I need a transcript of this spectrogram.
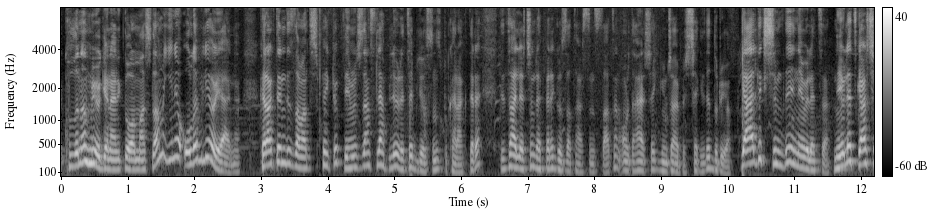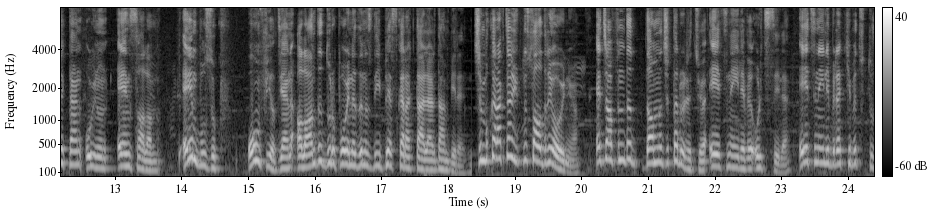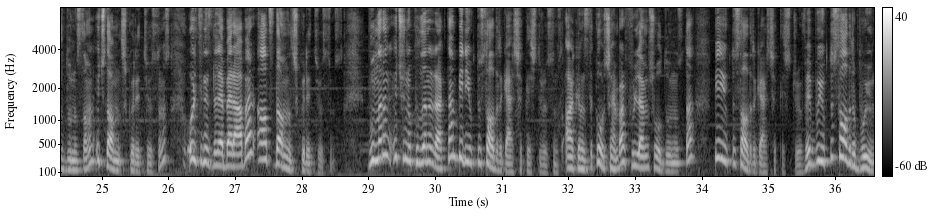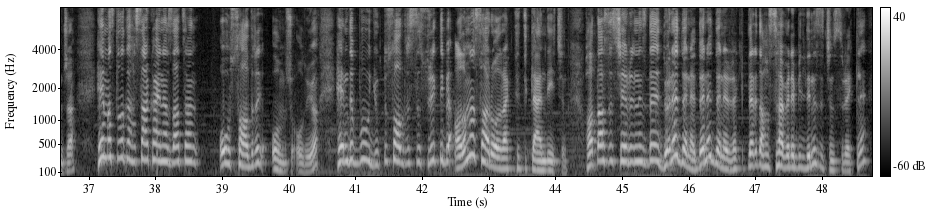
Kullanılmıyor genellikle o amaçla ama yine olabiliyor yani. Karakterin dezavantajı pek yok. Demirciden silah bile üretebiliyorsunuz bu karaktere. Detaylar için rehbere göz atarsınız zaten. Orada her şey güncel bir şekilde duruyor. Geldik şimdi Nevlet'e. Nevlet gerçekten oyunun en sağlam, en bozuk on field yani alanda durup oynadığınız DPS karakterlerden biri. Şimdi bu karakter yüklü saldırıya oynuyor. Etrafında damlacıklar üretiyor E yeteneğiyle ve ultisiyle. E yeteneğiyle bir rakibi tutturduğunuz zaman 3 damlacık üretiyorsunuz. Ultinizle beraber 6 damlacık üretiyorsunuz. Bunların üçünü kullanaraktan bir yüklü saldırı gerçekleştiriyorsunuz. Arkanızdaki o chamber fullenmiş olduğunuzda bir yüklü saldırı gerçekleştiriyor. Ve bu yüklü saldırı boyunca hem asılık hasar kaynağı zaten o saldırı olmuş oluyor. Hem de bu yüklü saldırısı sürekli bir alan hasarı olarak tetiklendiği için. Hatta siz çevrenizde döne döne döne döne rakiplere de hasar verebildiğiniz için sürekli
